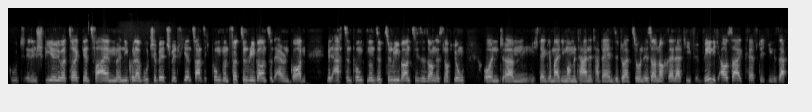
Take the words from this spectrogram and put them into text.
gut, in dem Spiel überzeugten jetzt vor allem Nikola Vucevic mit 24 Punkten und 14 Rebounds und Aaron Gordon mit 18 Punkten und 17 Rebounds. Die Saison ist noch jung und ähm, ich denke mal, die momentane Tabellensituation ist auch noch relativ wenig aussagekräftig. Wie gesagt,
